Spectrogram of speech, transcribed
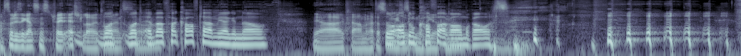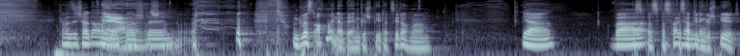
Ach so, diese ganzen Straight Edge Leute. what, meinst whatever verkauft haben? Ja, genau. Ja, klar, man hat das so aus dem ignoriert, Kofferraum raus. Kann man sich halt auch Ne? nicht Ja, mehr vorstellen. Und du hast auch mal in der Band gespielt, erzähl doch mal. Ja. War, Was, was, was, war was habt ihr denn gespielt?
